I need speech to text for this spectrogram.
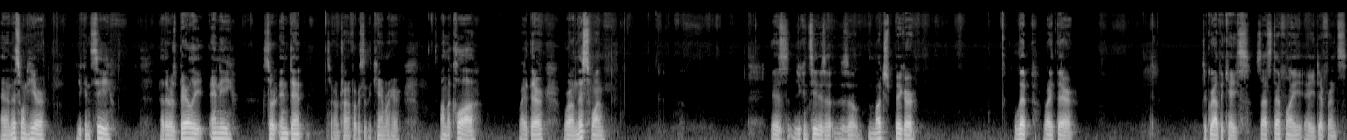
And this one here, you can see that there is barely any sort of indent. Sorry, I'm trying to focus at the camera here on the claw right there, where on this one is you can see there's a there's a much bigger lip right there to grab the case. So that's definitely a difference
